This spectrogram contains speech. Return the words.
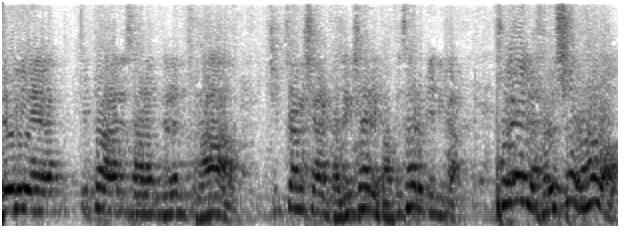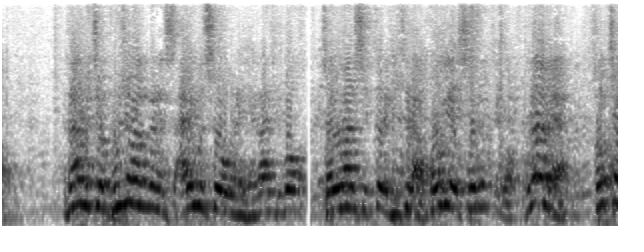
여기에 입학하는 사람들은 다 직장생활, 가정생활이 바쁜 사람이니까 토요일 하루 수업을 하고 그 다음에 좀 부족한 거는 사이버 수업을 해가지고 적응할 수 있도록 해주라. 그게 세 번째고. 그 다음에, 좋죠?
